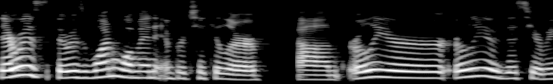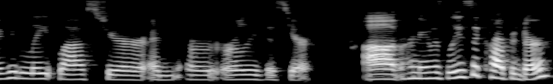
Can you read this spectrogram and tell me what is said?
There was there was one woman in particular um, earlier earlier this year, maybe late last year and or early this year. Um, her name was Lisa Carpenter.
